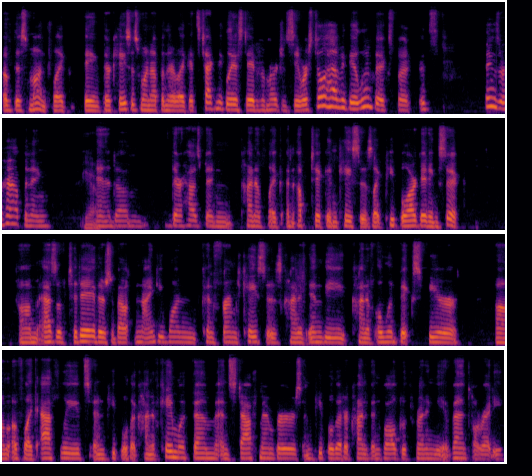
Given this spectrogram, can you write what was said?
of this month. Like they their cases went up, and they're like, it's technically a state of emergency. We're still having the Olympics, but it's things are happening. Yeah, and um, there has been kind of like an uptick in cases. Like people are getting sick. Um, as of today, there's about 91 confirmed cases kind of in the kind of Olympic sphere um, of like athletes and people that kind of came with them and staff members and people that are kind of involved with running the event already.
